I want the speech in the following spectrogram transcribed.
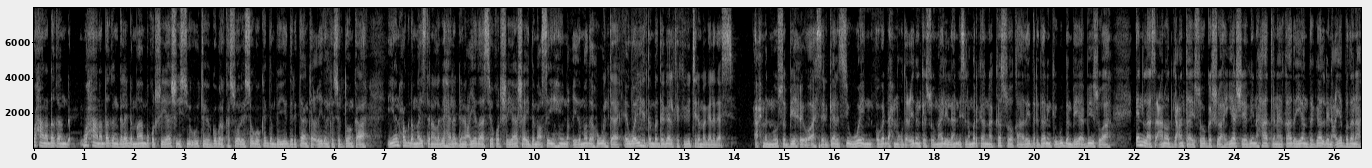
waxaana dhaqan galay dhammaanba qorshayaashiisii uu u tegay gobolka sool isagoo ka dambeeyay daritaanka ciidanka sirdoonka ah iyo in xog dhammaystiran laga hela dhinacyadaasi qorshayaasha ay damacsan yihiin ciidamada huwanta ee waayihii dambe dagaalka kaga jira magaaladaas. Axmed muuse biixi oo ah sarkaal si weyn uga dhex muuqda ciidanka somalilan islamarkaana ka soo qaaday dardaarankii ugu dambeeyay abiis oo ah in laascanood gacanta ay soo gasho ayaa sheegay in haatan ay qaadayaan dagaal dhinacyo badan ah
